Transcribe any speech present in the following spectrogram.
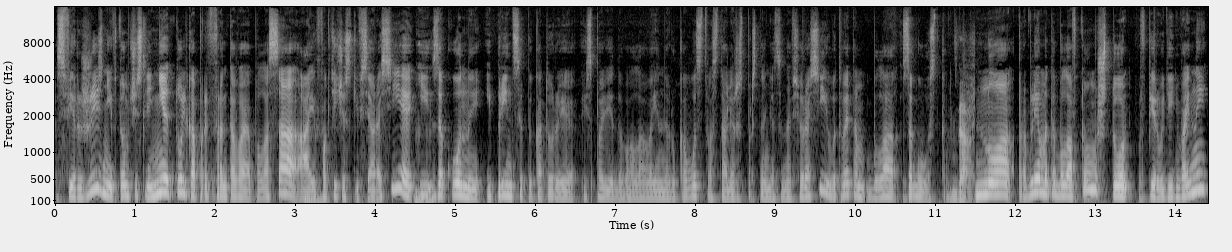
сферы жизни, в том числе не только фронтовая полоса, а и фактически вся Россия, и Мгм. законы и принципы, которые исповедовало военное руководство, стали распространяться на всю Россию, и вот в этом была загвоздка. Да. Но проблема-то была в том, что в первый день войны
